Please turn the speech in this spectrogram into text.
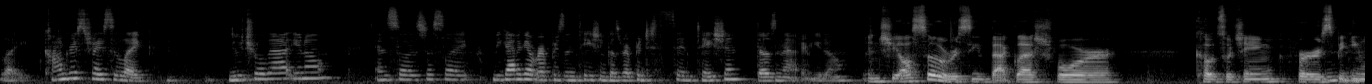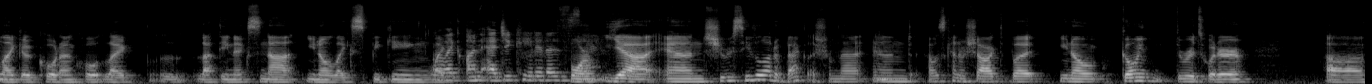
like Congress tries to like neutral that, you know. And so it's just like we got to get representation because representation does matter, you know. And she also received backlash for code switching for speaking mm-hmm. like a quote unquote like Latinx, not you know like speaking like, like uneducated as form. Yeah, and she received a lot of backlash from that, mm-hmm. and I was kind of shocked. But you know, going through Twitter, uh,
